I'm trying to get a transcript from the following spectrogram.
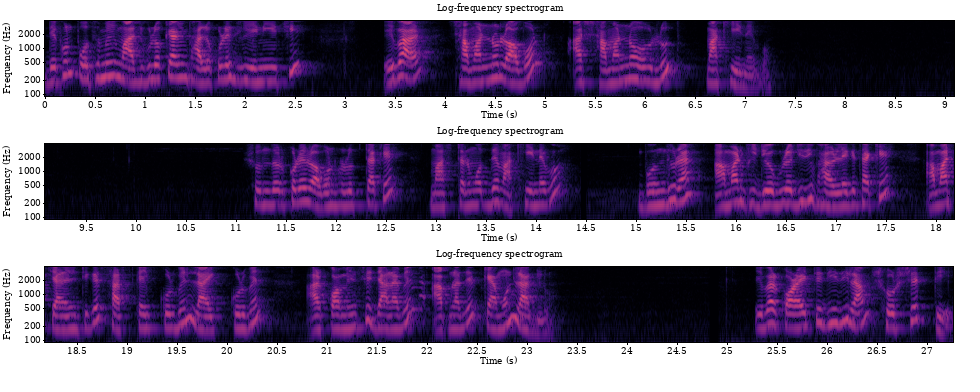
দেখুন, প্রথমেই মাছগুলোকে আমি ভালো করে ধুয়ে নিয়েছি। এবার সামান্য লবণ আর সামান্য হলুদ মাখিয়ে নেব। সুন্দর করে লবণ হলুদটাকে মাছটার মধ্যে মাখিয়ে নেব। বন্ধুরা, আমার ভিডিওগুলো যদি ভালো লেগে থাকে আমার চ্যানেলটিকে সাবস্ক্রাইব করবেন, লাইক করবেন আর কমেন্টসে জানাবেন আপনাদের কেমন লাগল। এবার কড়াইতে দিয়ে দিলাম সর্ষের তেল।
